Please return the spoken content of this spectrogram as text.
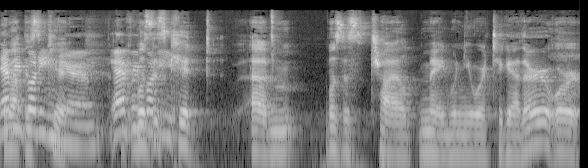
Everybody knew. was this kid um was this child made when you were together or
